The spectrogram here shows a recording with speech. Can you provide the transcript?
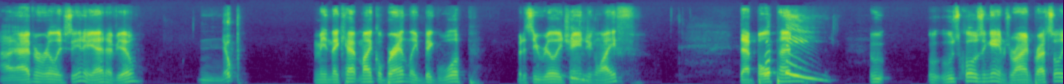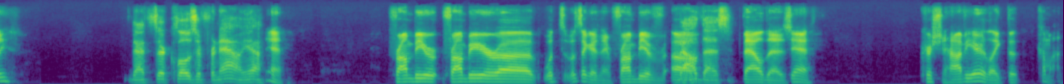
I haven't really seen it yet. Have you? Nope. I mean, they kept Michael Brantley, big whoop, but is he really changing life? That bullpen, who who's closing games? Ryan Pressly, That's their closer for now. Yeah. Yeah. Framber, Framber, uh, what's what's that guy's name? Framber uh, Valdez. Valdez, yeah. Cristian Javier, like the come on,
